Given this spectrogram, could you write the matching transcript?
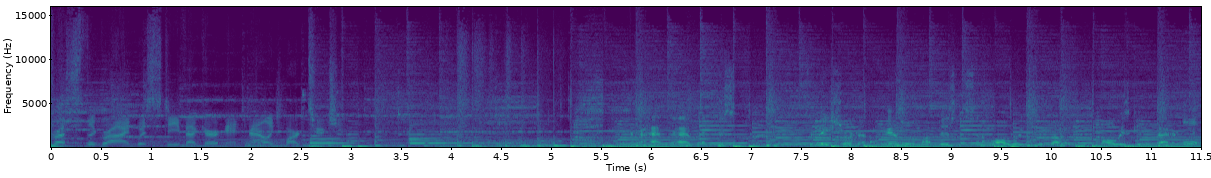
Trust the Grind with Steve Ecker and Alec Martucci. I have to have that discipline to make sure that I'm handling my business and I'm always developing, I'm always getting better. It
